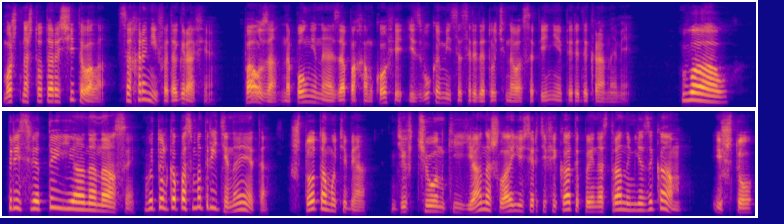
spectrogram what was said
Может, на что-то рассчитывала? Сохрани фотографию». Пауза, наполненная запахом кофе и звуками сосредоточенного сопения перед экранами. «Вау! Пресвятые ананасы! Вы только посмотрите на это! Что там у тебя?» «Девчонки, я нашла ее сертификаты по иностранным языкам!» «И что?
